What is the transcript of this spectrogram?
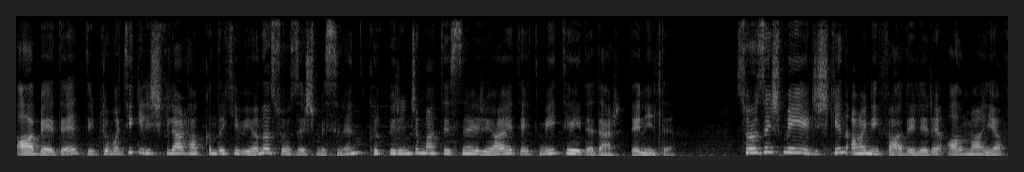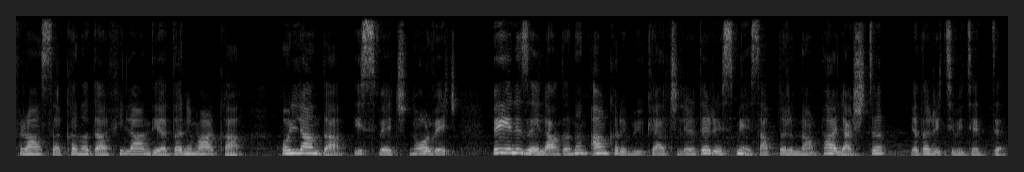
ABD, diplomatik ilişkiler hakkındaki Viyana Sözleşmesi'nin 41. maddesine riayet etmeyi teyit eder denildi. Sözleşmeye ilişkin aynı ifadeleri Almanya, Fransa, Kanada, Finlandiya, Danimarka, Hollanda, İsveç, Norveç ve Yeni Zelanda'nın Ankara Büyükelçileri de resmi hesaplarından paylaştı ya da retweet etti.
